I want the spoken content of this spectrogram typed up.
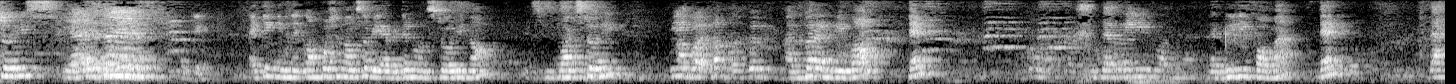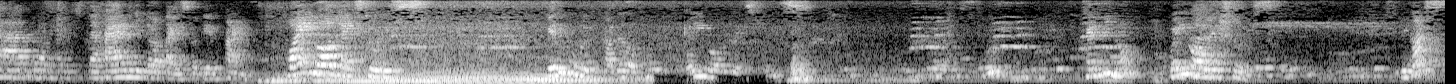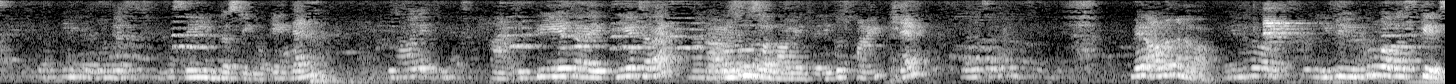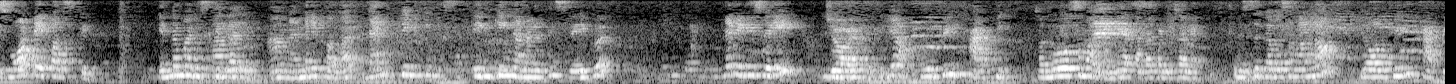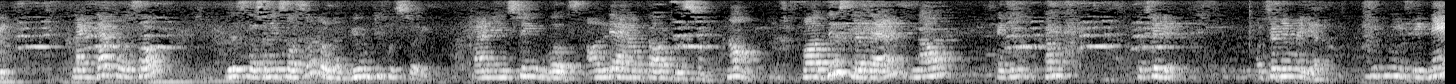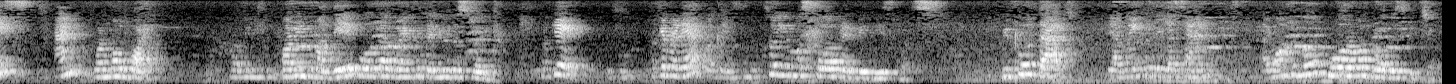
stories? Yes. yes. Okay. I think in the composition also we have written one story now. It's What story? Akbar. Akbar and Birbal. Then? The greedy farmer. The greedy farmer. Then? The hand tortoise. The hand and the tortoise. Okay, fine. Why you all like stories? Very good color of Why you all like stories? Tell me no. Why you all like stories? Because? it's very interesting. Okay, then uh, it creates our, it creates our uh, improves our knowledge. Very good, fine. Then வேற அவ்வளவுதானவா if you improve our skills what type of skill எந்த மாதிரி skill memory power then thinking thinking analytics very good then it is very joyful yeah you feel happy சந்தோஷமா இருக்கும் இல்லையா கதை படிச்சாலே miss கதை சொன்னாங்கன்னா you all feel happy like that also this lesson is also a beautiful story. And interesting words. Already I have taught this one. No for this lesson now I can come. What's your name? What's your name my dear? Vignesh and one more boy. Pavin Kumar. They both are going to tell you the story. Okay? Okay my dear? Okay. so you must cooperate with these words. Before that, we are going to the lesson. I want to know who are all draw this picture.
